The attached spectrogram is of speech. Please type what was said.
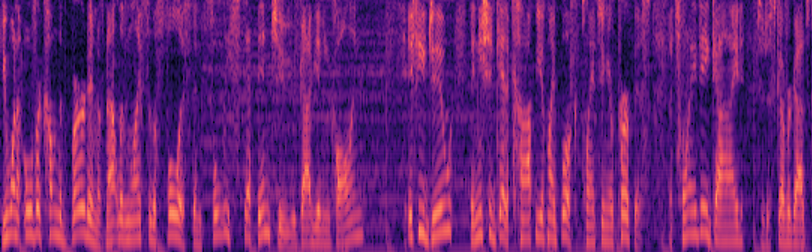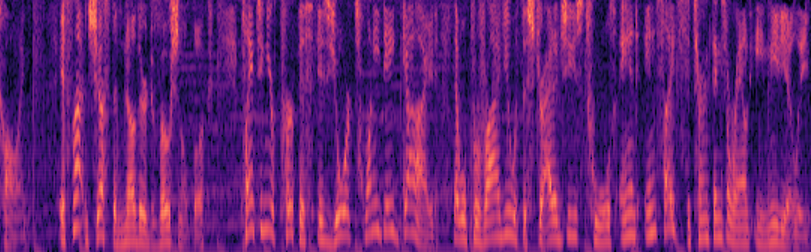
you want to overcome the burden of not living life to the fullest and fully step into your God given calling? If you do, then you should get a copy of my book, Planting Your Purpose, a 20 day guide to discover God's calling. It's not just another devotional book. Planting Your Purpose is your 20 day guide that will provide you with the strategies, tools, and insights to turn things around immediately.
